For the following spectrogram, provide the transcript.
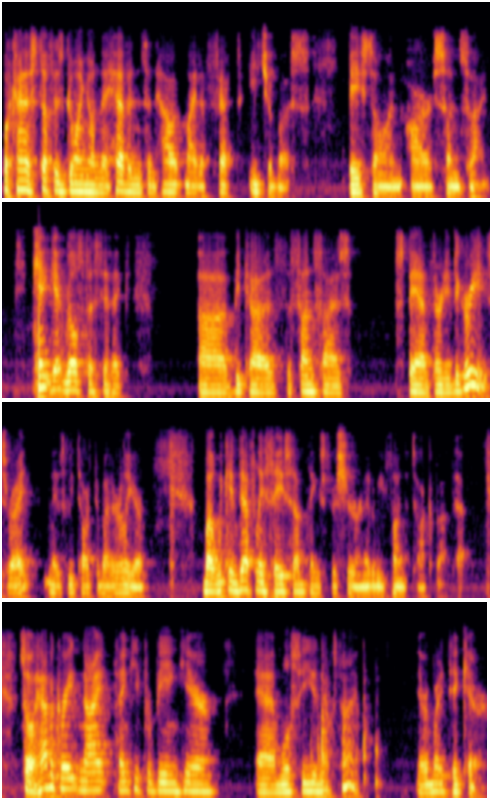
what kind of stuff is going on in the heavens and how it might affect each of us based on our sun sign. Can't get real specific uh, because the sun signs span 30 degrees, right? As we talked about earlier. But we can definitely say some things for sure, and it'll be fun to talk about that. So have a great night. Thank you for being here, and we'll see you next time. Everybody take care.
